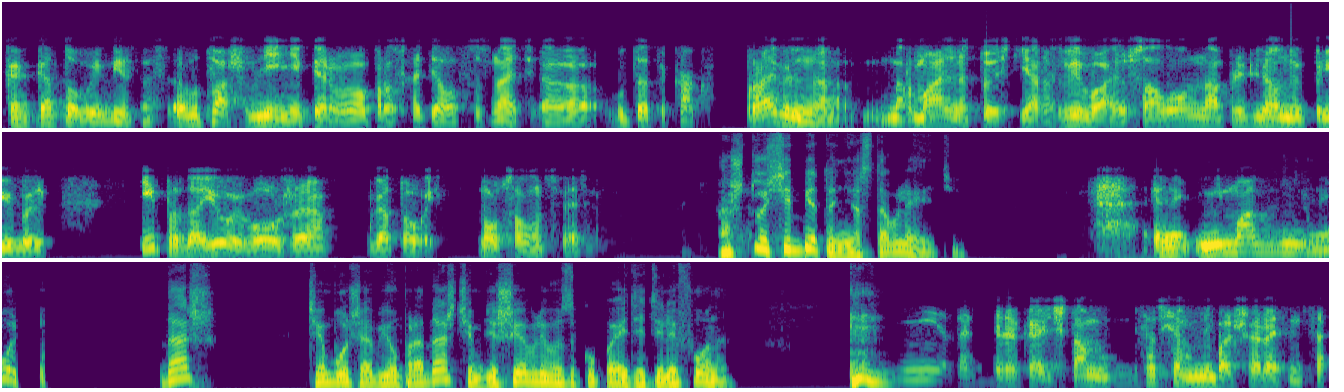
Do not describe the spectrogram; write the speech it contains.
как готовый бизнес. Вот ваше мнение, первый вопрос хотелось узнать. Э, вот это как правильно, нормально, то есть я развиваю салон на определенную прибыль и продаю его уже готовый, ну, салон связи. А что себе-то не оставляете? Э, не могу. Чем больше продаж, чем больше объем продаж, чем дешевле вы закупаете телефоны. Нет, Алексей Аркадьевич, там совсем небольшая разница.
